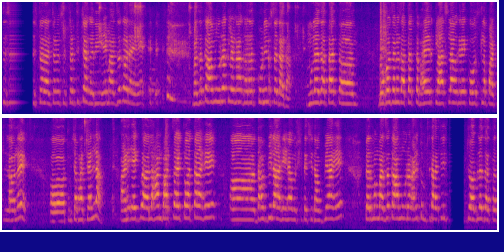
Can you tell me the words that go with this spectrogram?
सिस्टर अर्चना सिस्टर तिच्या घरी. हे माझं घर आहे. माझं काम उरकलं ना घरात कोणी नसतं दादा. मुलं जातात दोघं जण जातात तर बाहेर क्लासला वगैरे कोर्सला पाठ लावलंय तुमच्या भाच्यांना. आणि एक लहान भाचा आहे तो आता आहे दहावीला आहे ह्या वर्षी त्याची दहावी आहे. तर मग माझं काम उरक आणि तुमची दादी जॉबला जातात.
